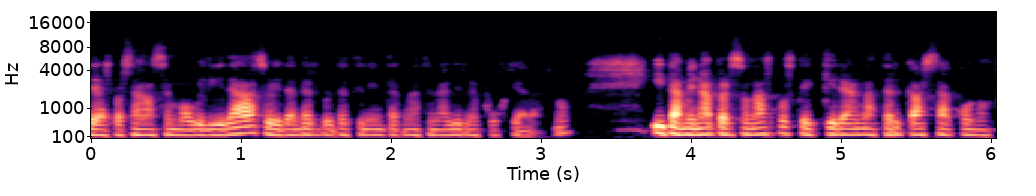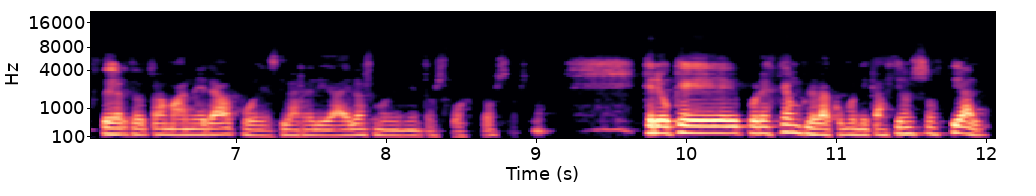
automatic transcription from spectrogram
de las personas en movilidad, solicitantes de protección internacional y refugiadas. ¿no? Y también a personas pues, que quieran acercarse a conocer de otra manera pues, la realidad de los movimientos forzosos. ¿no? Creo que, por ejemplo, la comunicación social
